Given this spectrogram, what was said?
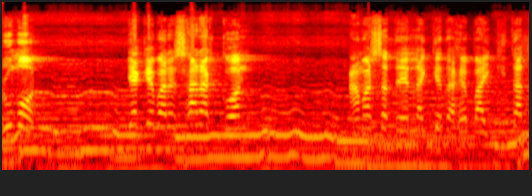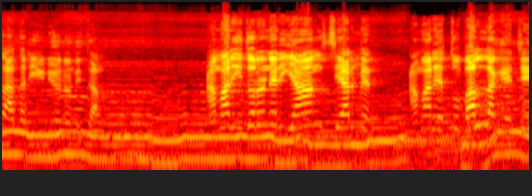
রুমন। একেবারে সারাক্ষণ আমার সাথে লাগিয়ে থাকে, ভাই কিতা তাড়াতাড়ি ইউনিয়নও নিতাম? আমার এই ধরনের ইয়াং চেয়ারম্যান আমার এত ভালো লাগে যে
